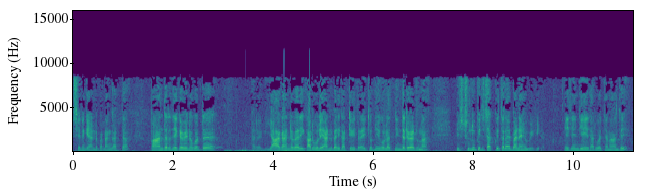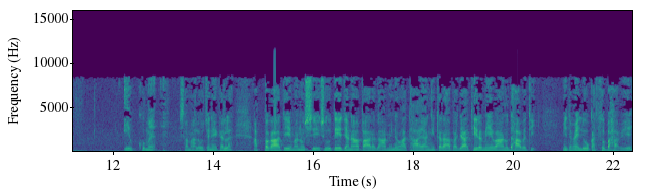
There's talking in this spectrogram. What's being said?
සෙනග යන්න පටන් ගත්තා. පාන්දර දෙක වෙනකොට අර යා ගන්න බැරි කරුවල යන්න බැරි කට්ටිය විතරයි ඉතුරුනේ. ඒගොල්ලත් නින්දට වැටුණා. මේ සුළු පිටසක් විතරයි බණ ඇහුවේ කියලා. එතෙන්දී ඒ සරුවචනාංශේ ඒ ඔක්කොම සමාලෝචනය කරලා අප්පකාතේ මිනිස්සේසු තේ ජනාපාර ගාමිනෝ අථායන් ඊතරාපජා තිරමේවානු ධාවති. මේ තමයි ලෝක ස්වභාවයේ.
